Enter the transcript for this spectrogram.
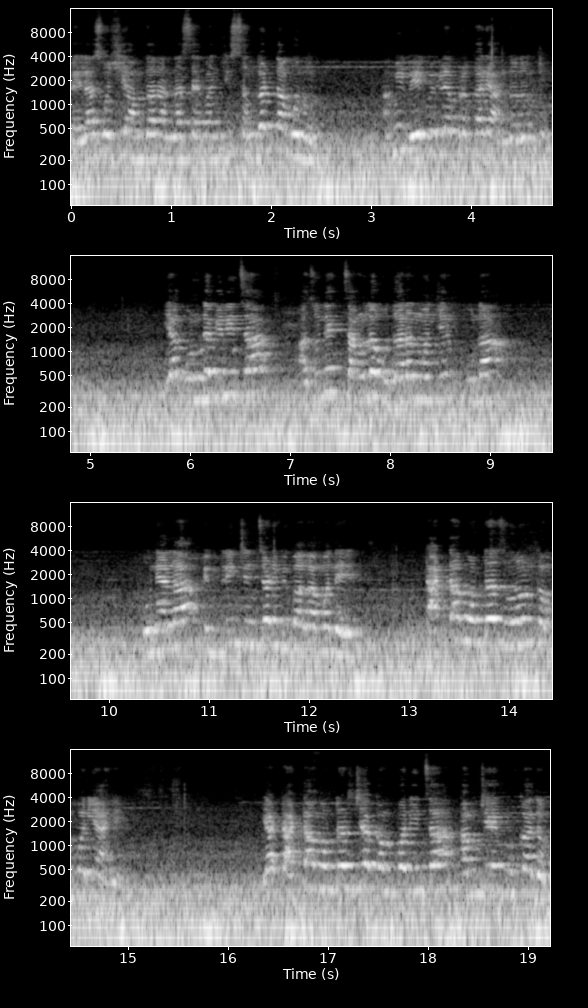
कैलासवासी आमदार अण्णासाहेबांची संघटना म्हणून आम्ही वेगवेगळ्या प्रकारे आंदोलन केलं या गुंडगिरीचा अजून एक चांगलं उदाहरण म्हणजे पुन्हा पुण्याला पिंपरी चिंचवड विभागामध्ये टाटा मोटर्स म्हणून कंपनी आहे. या टाटा मोटर्सच्या कंपनीचा आमचे एक मुकादम.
